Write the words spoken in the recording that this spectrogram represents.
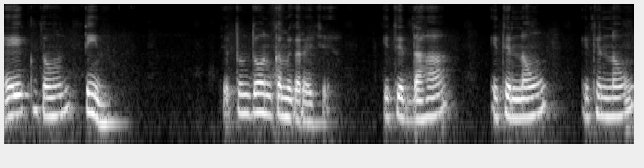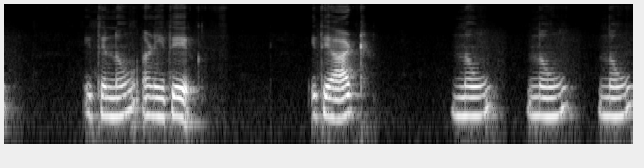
एक दोन तीन. त्यातून दोन कमी करायचे. इथे दहा इथे नऊ इथे नऊ इथे नऊ आणि इथे एक. इथे आठ नऊ नऊ नऊ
